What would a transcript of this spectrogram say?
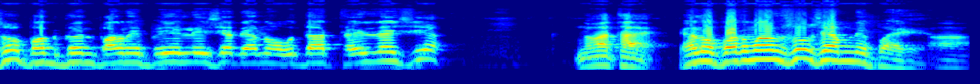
શું પગ ધોઈને પાણી પી લે છે તેનો ઉદ્ધાર થઈ જાય છે? ન થાય. એનો પરમાણ શું છે એમની પાસે? હા.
